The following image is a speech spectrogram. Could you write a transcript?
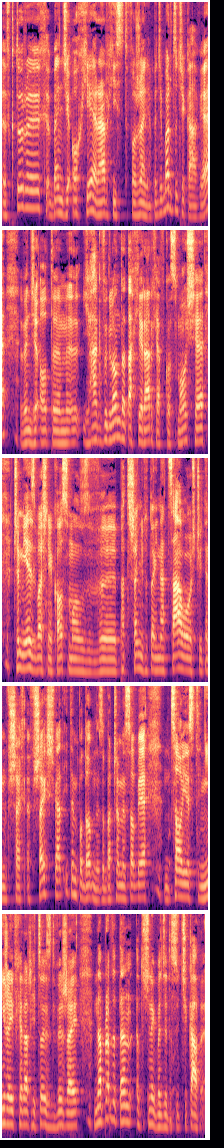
w których będzie o hierarchii stworzenia. Będzie bardzo ciekawie, będzie o tym, jak wygląda ta hierarchia w kosmosie, czym jest właśnie kosmos w patrzeniu tutaj na całość, czyli ten wszech, wszechświat i tym podobne. Zobaczymy sobie, co jest niżej w hierarchii, co jest wyżej. Naprawdę ten odcinek będzie dosyć ciekawy.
